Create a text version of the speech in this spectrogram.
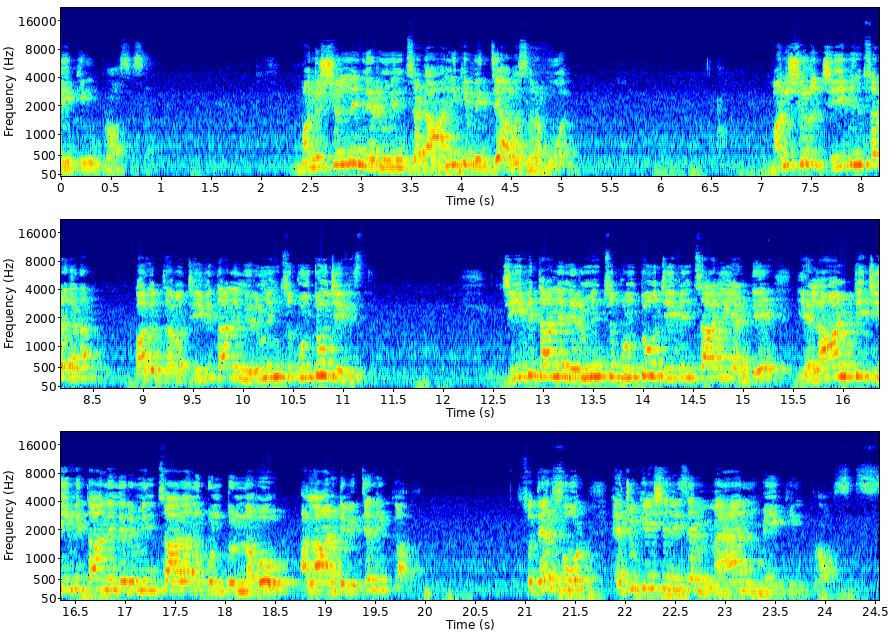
making process మనుషుల్ని నిర్మించడానికి విద్య అవసరము అని. మనుషులు జీవించరు కదా. వాళ్ళు తమ జీవితాన్ని నిర్మించుకుంటూ జీవిస్తారు. జీవితాన్ని నిర్మించుకుంటూ జీవించాలి అంటే ఎలాంటి జీవితాన్ని నిర్మించాలనుకుంటున్నావో అలాంటి విద్య నీకు కావాలి. So therefore education is a man making process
